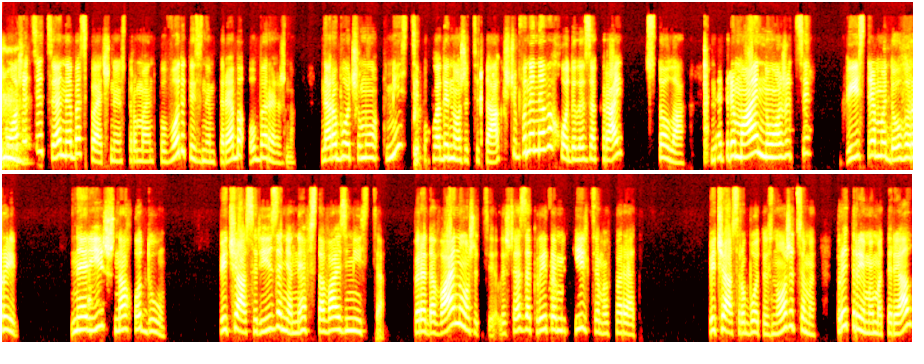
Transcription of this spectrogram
Ножиці – це небезпечний інструмент, поводитись з ним треба обережно. На робочому місці поклади ножиці так, щоб вони не виходили за край стола. Не тримай ножиці вістрями догори. Не ріж на ходу. Під час різання не вставай з місця. Передавай ножиці лише закритими кільцями вперед. Під час роботи з ножицями притримай матеріал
